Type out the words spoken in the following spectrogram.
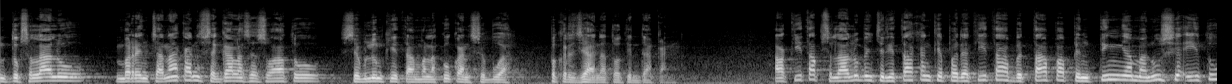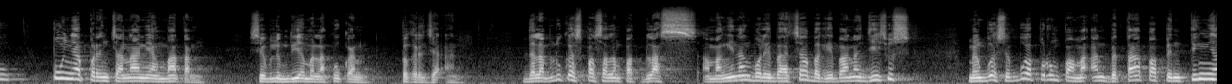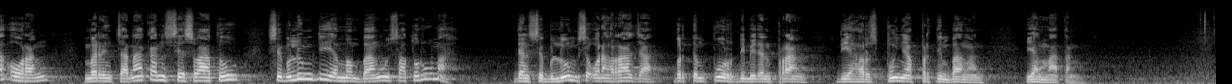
untuk selalu merencanakan segala sesuatu sebelum kita melakukan sebuah pekerjaan atau tindakan. Alkitab selalu menceritakan kepada kita betapa pentingnya manusia itu punya perencanaan yang matang sebelum dia melakukan pekerjaan. Dalam Lukas pasal 14, Amanginang boleh baca bagaimana Yesus membuat sebuah perumpamaan betapa pentingnya orang merencanakan sesuatu sebelum dia membangun satu rumah. Dan sebelum seorang raja bertempur di medan perang, dia harus punya pertimbangan yang matang.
